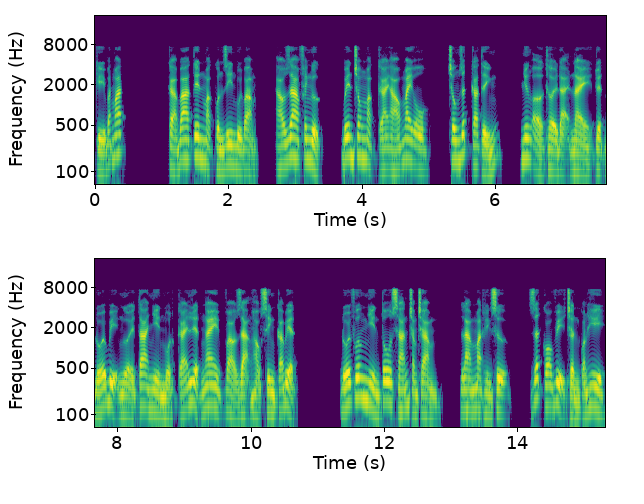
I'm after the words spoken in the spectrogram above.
kỳ bắt mắt. Cả ba tên mặc quần jean bụi bặm, áo da phanh ngực, bên trong mặc cái áo may ô, trông rất cá tính, nhưng ở thời đại này tuyệt đối bị người ta nhìn một cái liệt ngay vào dạng học sinh cá biệt. Đối phương nhìn Tô Sán chằm chằm, làm mặt hình sự, rất có vị Trần Quán Hy.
